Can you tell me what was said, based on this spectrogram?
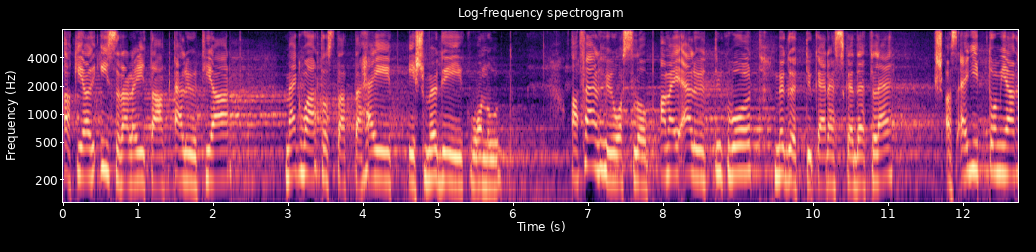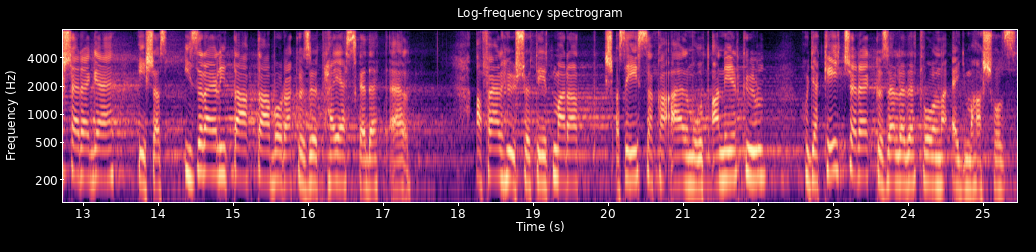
aki az izraeliták előtt járt, megváltoztatta helyét és mögéjük vonult. A felhőoszlop, amely előttük volt, mögöttük ereszkedett le, és az egyiptomiak serege és az izraeliták tábora között helyezkedett el. A felhő sötét maradt, és az éjszaka elmúlt anélkül, hogy a két sereg közeledett volna egymáshoz.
